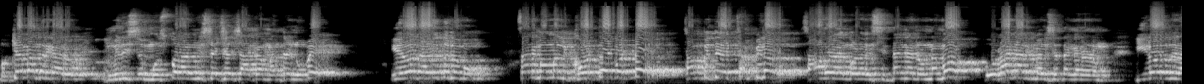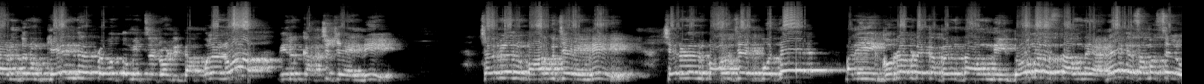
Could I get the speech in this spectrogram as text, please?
ముఖ్యమంత్రి గారు మినిస్టర్ మున్సిపల్ అడ్మినిస్ట్రేషన్ శాఖ మంత్రి నువ్వే. ఈరోజు అడుగుతున్నాము సరే మమ్మల్ని కొట్టే కొట్టు చంపితే చంపిలో. సావడానికి కూడా సిద్ధంగా సిద్ధంగానే ఉన్నాము పోరాటానికి మేము సిద్ధంగానే ఉన్నాము. ఈ రోజు నేను అడుగుతున్నాం కేంద్ర ప్రభుత్వం ఇచ్చినటువంటి డబ్బులను మీరు ఖర్చు చేయండి. చెరువులను బాగు చేయండి. చెరువులను బాగు చేయకపోతే మరి ఈ గుర్రపు డెక్క పెరుగుతా ఉంది దోమలు వస్తా ఉన్నాయి అనేక సమస్యలు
